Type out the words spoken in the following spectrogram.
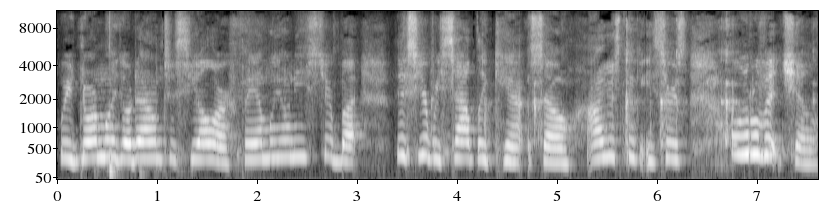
We normally go down to see all our family on Easter, but this year we sadly can't. So I just think Easter's a little bit chill.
